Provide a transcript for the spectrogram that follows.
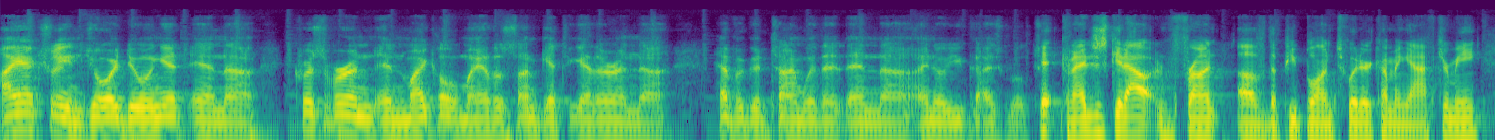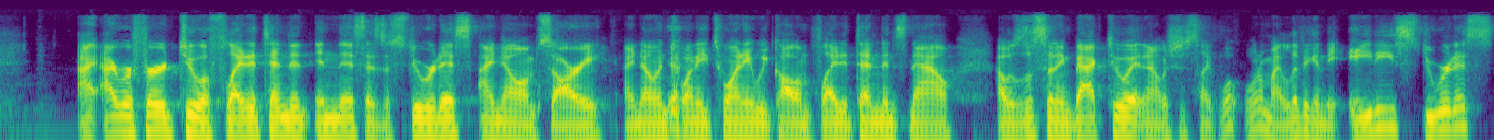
I actually enjoy doing it. And uh, Christopher and, and Michael, my other son, get together and uh, have a good time with it. And uh, I know you guys will too. Can I just get out in front of the people on Twitter coming after me? I, I referred to a flight attendant in this as a stewardess. I know I'm sorry. I know in Yeah. 2020 we call them flight attendants now. I was listening back to it and I was just like, what? What am I living in the 80s? Stewardess?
